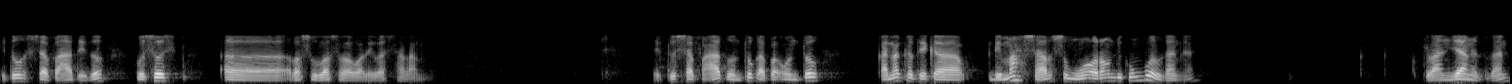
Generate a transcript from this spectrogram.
Itu syafaat itu khusus uh, Rasulullah Wasallam. Itu syafaat untuk apa? Untuk karena ketika di mahsyar semua orang dikumpulkan kan. Telanjang itu kan,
